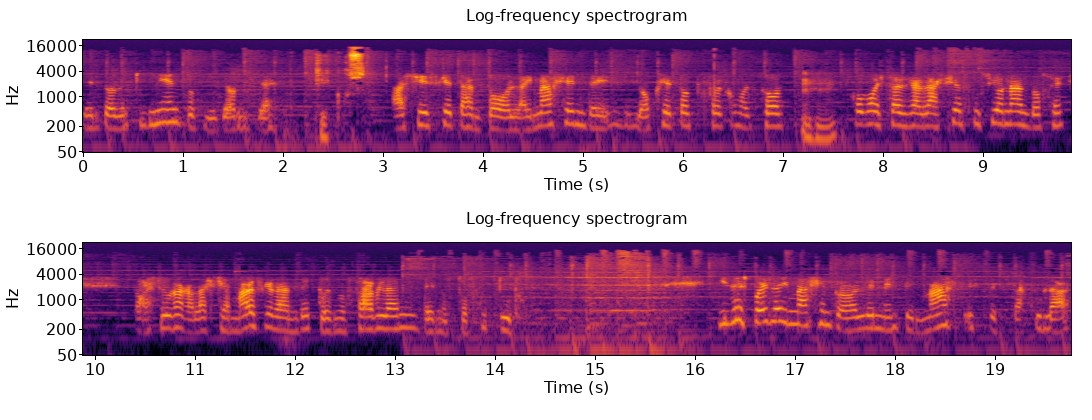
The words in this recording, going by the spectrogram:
dentro de 500 millones de años. Chicos. Así es que tanto la imagen del objeto que fue como el Sol, como estas galaxias fusionándose para ser una galaxia más grande, pues nos hablan de nuestro futuro. Y después la imagen probablemente más espectacular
